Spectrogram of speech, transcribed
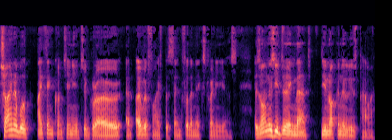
China will, I think, continue to grow at over 5% for the next 20 years. As long as you're doing that, you're not going to lose power.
